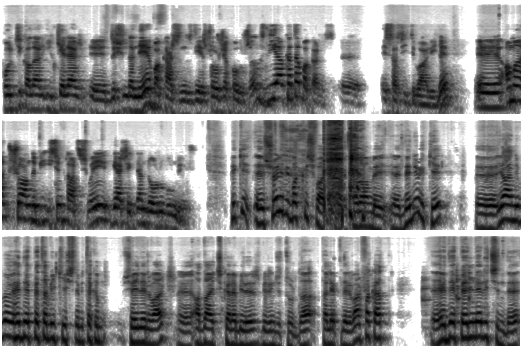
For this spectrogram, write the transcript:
politikalar, ilkeler e, dışında neye bakarsınız diye soracak olursanız liyakata bakarız e, esas itibariyle. E, ama şu anda bir isim tartışmayı gerçekten doğru bulmuyoruz. Peki e, şöyle bir bakış var Sadan Bey. E, Deniyor ki e, yani böyle HDP tabii ki işte bir takım şeyleri var. Aday çıkarabilir birinci turda talepleri var. Fakat HDP'liler için de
